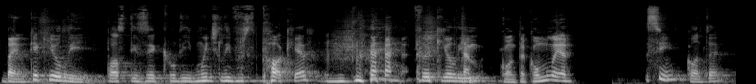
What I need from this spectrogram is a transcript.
Bem, o que é que eu li? Posso dizer que li muitos livros de póquer. Foi que eu li. conta como ler. Sim, conta.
